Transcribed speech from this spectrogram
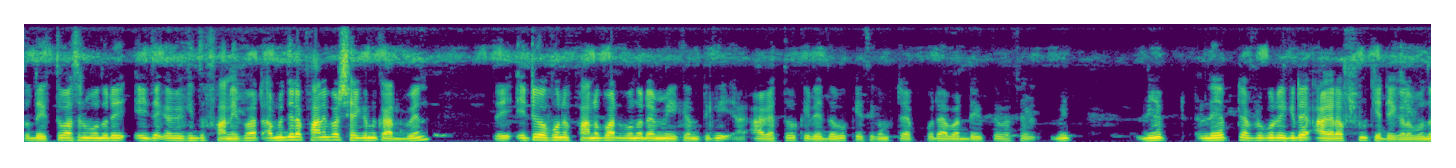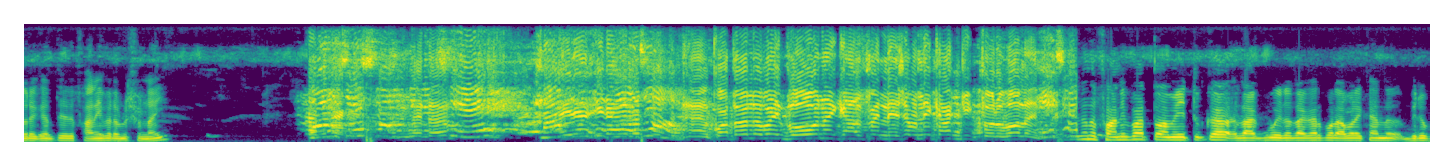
তো দেখতে পাচ্ছেন বন্ধুরা, এই জায়গায় কিন্তু ফানি পার্ট। আপনি যেটা ফানি পাট সেখানে কাটবেন। তো এটাও কোনো ফানি পার্ট বন্ধুরা, আমি এখান থেকে আগে তো কেটে দেবো। কিছুক্ষণ ট্যাপ করে আবার দেখতে পাচ্ছেন লেফট লেফট ট্যাপ করে কেটে আগের অপশন কেটে গেল। বন্ধুরা, এখান থেকে ফানি পার্ট আমি শোনাই এখানে ফানি পার্ট তো আমি একটু রাখব, এটা রাখার পর আবার এখানে ভিডিও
